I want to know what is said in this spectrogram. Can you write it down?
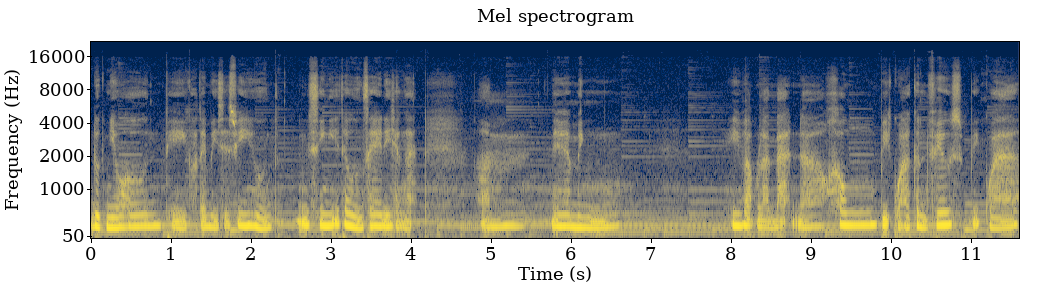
được nhiều hơn thì có thể mình sẽ suy hướng suy nghĩ theo hướng c đi chẳng hạn. Um, nên là mình hy vọng là bạn à, không bị quá confused bị quá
